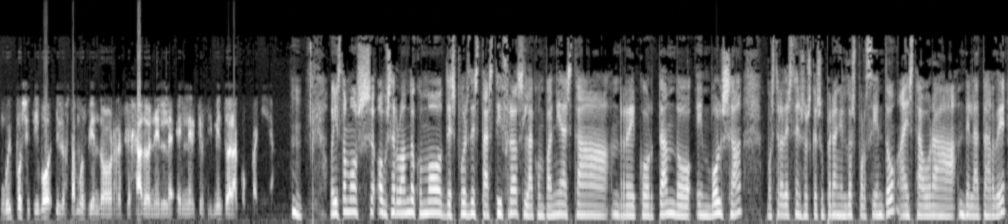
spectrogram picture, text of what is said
muy positivo y lo estamos viendo reflejado en el, en el crecimiento de la compañía. Hmm. Hoy estamos observando cómo después de estas cifras la compañía está recortando en bolsa, muestra descensos que superan el 2% a esta hora de la tarde.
